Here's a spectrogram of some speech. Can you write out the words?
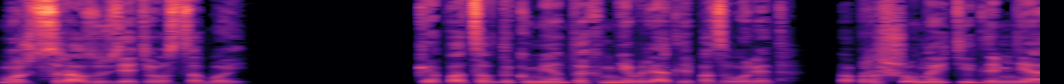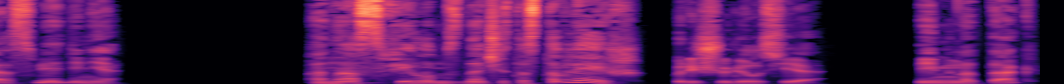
Может, сразу взять его с собой? Копаться в документах мне вряд ли позволят. Попрошу найти для меня сведения. «А нас с Филом, значит, оставляешь?» — прищурилась я. «Именно так?»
